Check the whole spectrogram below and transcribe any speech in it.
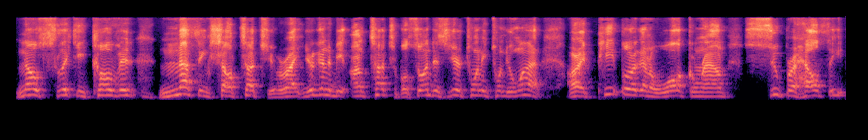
no slicky COVID, nothing shall touch you, all right? You're going to be untouchable. So in this year 2021, all right, people are going to walk around super healthy,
